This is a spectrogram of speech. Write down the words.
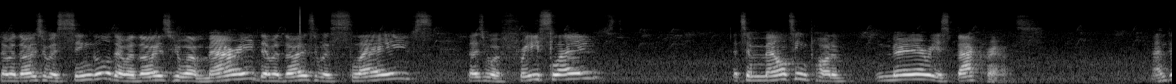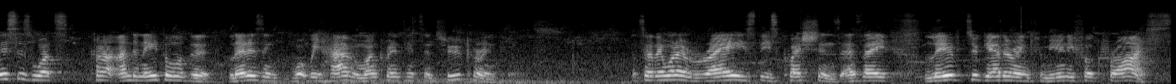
there were those who were single, there were those who were married, there were those who were slaves those who were free slaves. It's a melting pot of various backgrounds. And this is what's kind of underneath all of the letters and what we have in 1 Corinthians and 2 Corinthians. And so they want to raise these questions as they live together in community for Christ.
